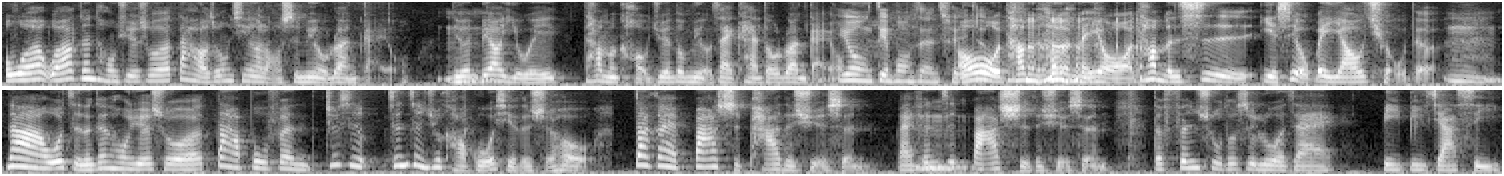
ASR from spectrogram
我我要跟同学说，大好中心的老师没有乱改哦。你们不要以为他们考卷都没有在看，都乱改哦。用电风扇吹。哦，他们他们没有哦，他们是也是有被要求的。嗯，那我只能跟同学说，大部分就是真正去考国写的时候，大概八十趴的学生，百分之八十的学生的分数都是落在 B B 加 C。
